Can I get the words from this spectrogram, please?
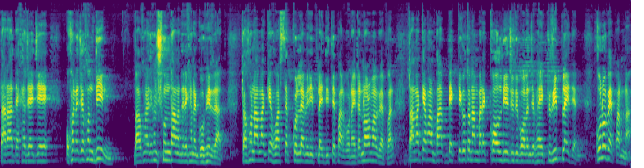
তারা দেখা যায় যে ওখানে যখন দিন বা ওখানে যখন সন্ধ্যা আমাদের এখানে গভীর রাত, তখন আমাকে হোয়াটসঅ্যাপ করলে আমি রিপ্লাই দিতে পারব না। এটা নর্মাল ব্যাপার। তো আমাকে আমার ব্যক্তিগত নাম্বারে কল দিয়ে যদি বলেন যে, ভাই, একটু রিপ্লাই দেন। কোনো ব্যাপার না।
